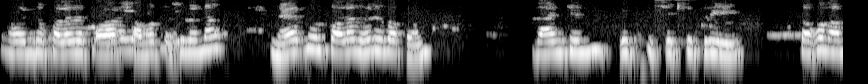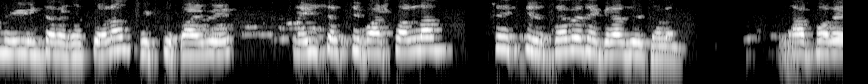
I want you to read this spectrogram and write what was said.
অন্য কলেজে পড়ার সামর্থ্য ছিল না। মেহেরপুর কলেজ হলে তখন নাইনটিন ফিফটি সিক্সটি থ্রি তখন আমি ইন্টারে ভর্তি হলাম সিক্সটি ফাইভে এইচএসসি পাস করলাম সিক্সটি সেভেনে গ্রাজুয়েট হলাম। তারপরে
